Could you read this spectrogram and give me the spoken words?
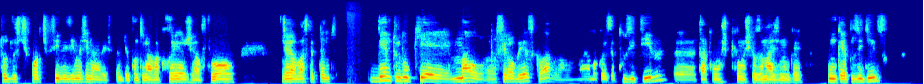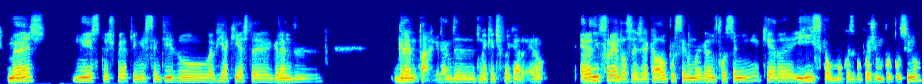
todos os desportos possíveis e imaginários. Portanto, eu continuava a correr, jogar futebol, jogar basquete, portanto, dentro do que é mau ser obeso, claro, não é uma coisa positiva, uh, estar com uns, com uns quilos a mais nunca, nunca é positivo, mas neste aspecto e neste sentido havia aqui esta grande, grande, pá, grande, como é que é de explicar? Era, era diferente, ou seja, acabava por ser uma grande força minha, que era, e isso que é uma coisa que o colégio me proporcionou,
